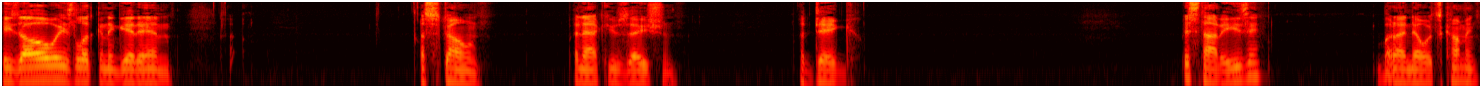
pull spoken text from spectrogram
He's always looking to get in a stone, an accusation, a dig. It's not easy, but I know it's coming.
